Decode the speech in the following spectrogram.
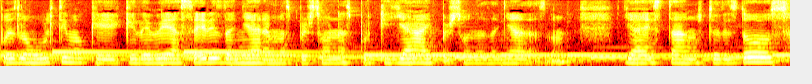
pues lo último que, que, debe hacer es dañar a más personas porque ya hay personas dañadas, ¿no? Ya están ustedes dos,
